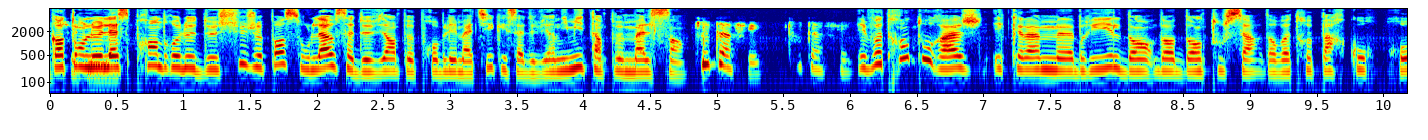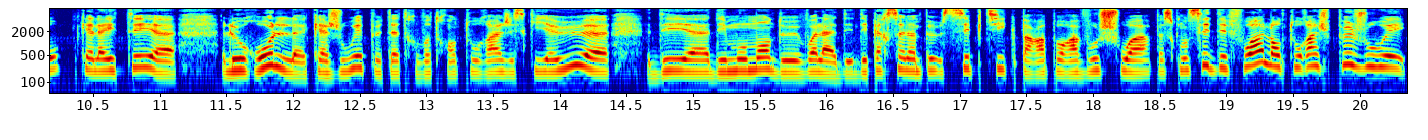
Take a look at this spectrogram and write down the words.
quand on le laisse prendre le dessus, je pense, où là où ça devient un peu problématique et ça devient limite un peu malsain. Tout à fait, tout à fait. Et votre entourage, Ikram Bril, dans, dans, dans tout ça, dans votre parcours pro, quel a été euh, le rôle qu'a joué peut-être votre entourage? Est-ce qu'il y a eu euh, des, euh, des moments de voilà des, des personnes un peu sceptiques par rapport à vos choix? Parce qu'on sait des fois l'entourage peut jouer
